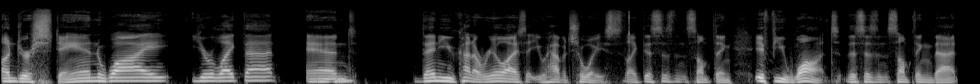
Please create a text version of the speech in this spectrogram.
understand why you're like that. And mm-hmm. Then you kind of realize that you have a choice like this isn't something if you want this isn't something that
